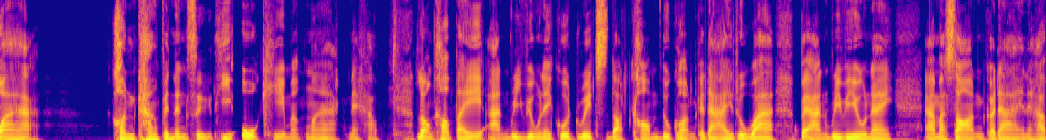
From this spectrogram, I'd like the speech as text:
ว่า ค่อนข้างเป็นหนังสือที่โอเคมากๆนะครับ ลองเข้าไปอ่านรีวิวใน goodreads.com ดูก่อนก็ได้ หรือว่าไปอ่านรีวิวใน Amazon ก็ได้นะครับ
